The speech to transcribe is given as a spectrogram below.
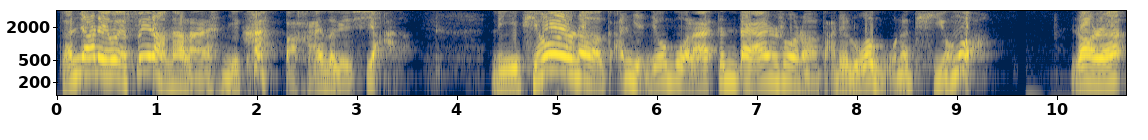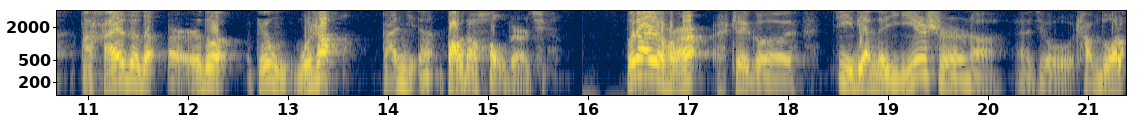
咱家这位非让他来。你看把孩子给吓的。李瓶儿呢，赶紧就过来跟戴安说呢，把这锣鼓呢停了，让人把孩子的耳朵给捂上，赶紧抱到后边去。不大一会儿，这个祭奠的仪式呢，呃，就差不多了。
